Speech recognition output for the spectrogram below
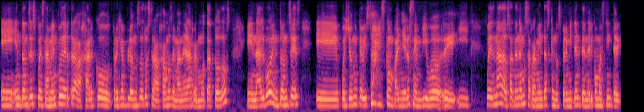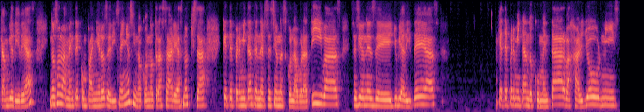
Eh, entonces, pues también poder trabajar con, por ejemplo, nosotros trabajamos de manera remota todos en Albo, entonces, pues yo nunca he visto a mis compañeros en vivo y pues nada, o sea, tenemos herramientas que nos permiten tener como este intercambio de ideas, no solamente compañeros de diseño, sino con otras áreas, ¿no? Quizá que te permitan tener sesiones colaborativas, sesiones de lluvia de ideas, que te permitan documentar, bajar journeys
